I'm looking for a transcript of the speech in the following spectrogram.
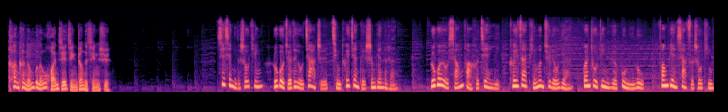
看看能不能缓解紧张的情绪。谢谢你的收听，如果觉得有价值，请推荐给身边的人。如果有想法和建议，可以在评论区留言。关注订阅不迷路，方便下次收听。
